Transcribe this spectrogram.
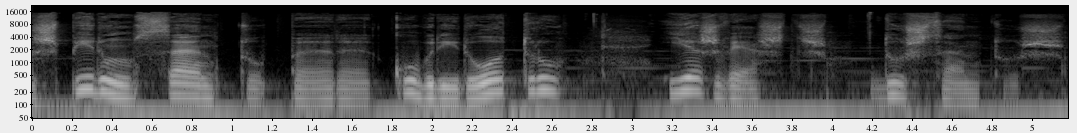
despir um santo para cobrir outro e as vestes dos santos.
